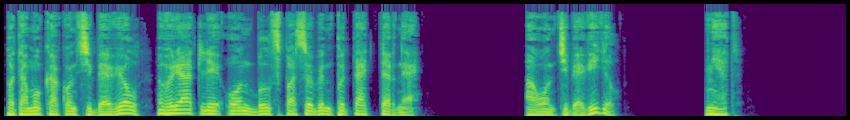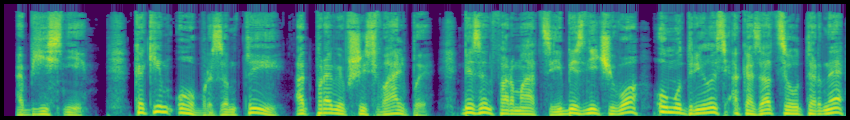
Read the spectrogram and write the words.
потому как он себя вел, вряд ли он был способен пытать Терне. А он тебя видел? Нет. Объясни, каким образом ты, отправившись в Альпы, без информации, без ничего, умудрилась оказаться у Терне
